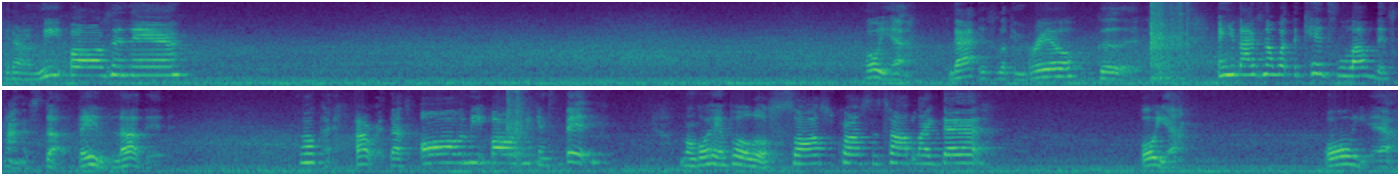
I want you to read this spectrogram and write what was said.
Get our meatballs in there. Oh yeah, that is looking real good. And you guys know what? The kids love this kind of stuff. They love it. Okay, all right, that's all the meatballs we can fit. I'm gonna go ahead and put a little sauce across the top like that. Oh yeah. Oh yeah.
